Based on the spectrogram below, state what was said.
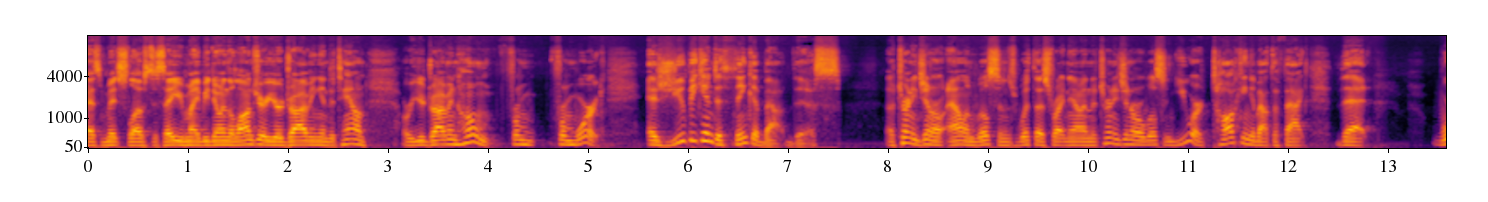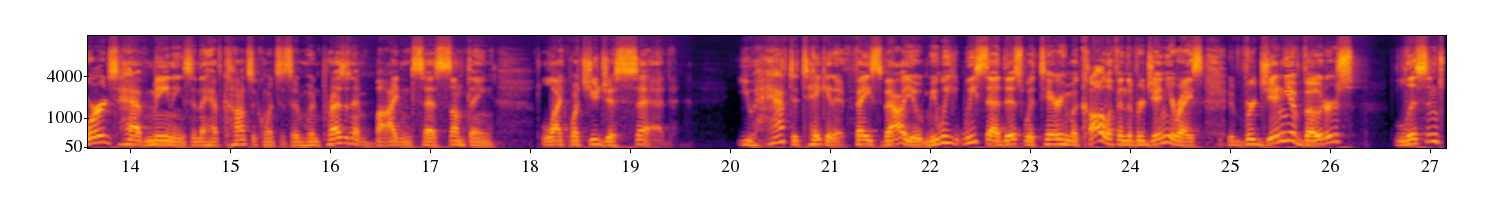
as Mitch loves to say, you may be doing the laundry or you're driving into town or you're driving home from, from work. As you begin to think about this, Attorney General Alan Wilson is with us right now. And Attorney General Wilson, you are talking about the fact that words have meanings and they have consequences. And when President Biden says something like what you just said, you have to take it at face value. I mean, we, we said this with Terry McAuliffe in the Virginia race. Virginia voters listened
